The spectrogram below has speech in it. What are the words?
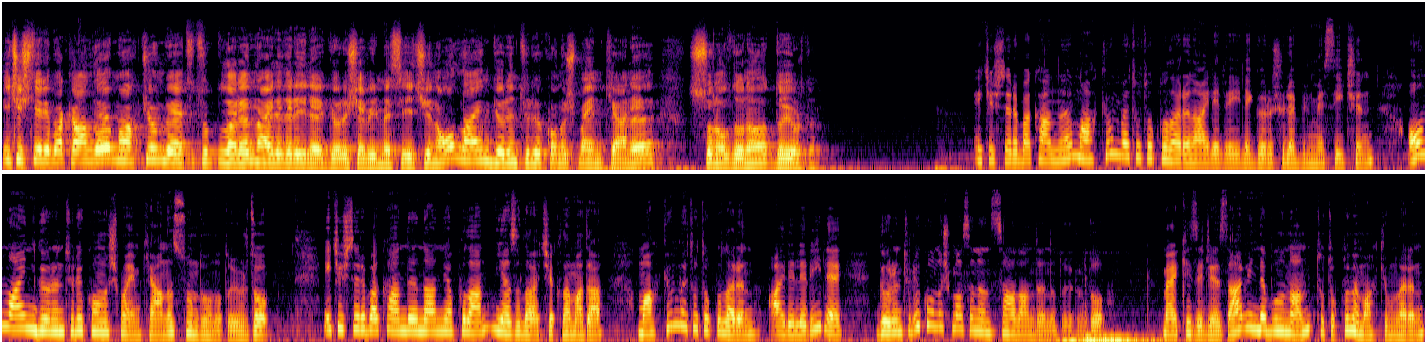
İçişleri Bakanlığı mahkum ve tutukluların aileleriyle görüşebilmesi için online görüntülü konuşma imkanı sunulduğunu duyurdu. İçişleri Bakanlığı mahkum ve tutukluların aileleriyle görüşülebilmesi için online görüntülü konuşma imkanı sunduğunu duyurdu. İçişleri Bakanlığı'ndan yapılan yazılı açıklamada mahkum ve tutukluların aileleriyle görüntülü konuşmasının sağlandığını duyuruldu. Merkezi cezaevinde bulunan tutuklu ve mahkumların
